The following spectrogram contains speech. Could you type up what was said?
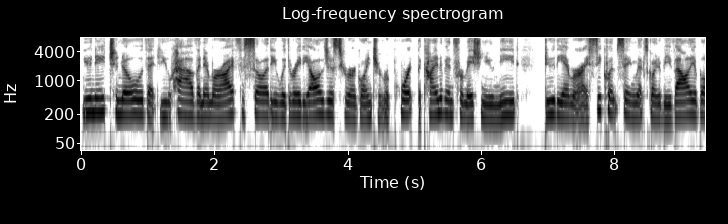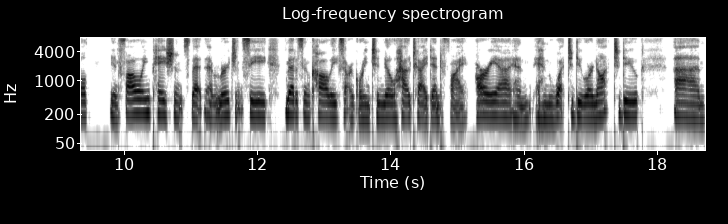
You need to know that you have an MRI facility with radiologists who are going to report the kind of information you need, do the MRI sequencing that's going to be valuable in following patients, that emergency medicine colleagues are going to know how to identify ARIA and, and what to do or not to do. Um,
